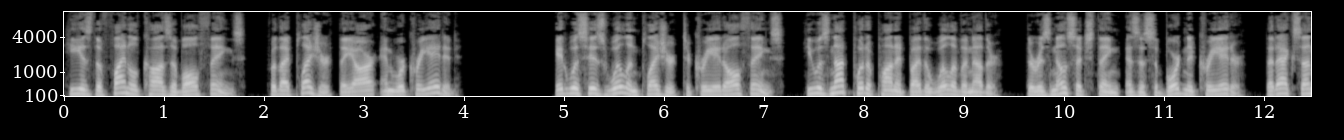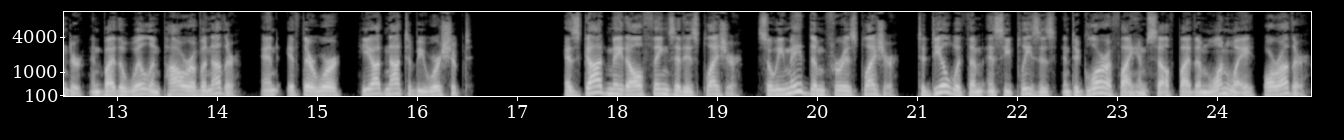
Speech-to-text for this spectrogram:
He is the final cause of all things, for thy pleasure they are and were created. It was his will and pleasure to create all things, he was not put upon it by the will of another, there is no such thing as a subordinate creator, that acts under and by the will and power of another, and, if there were, he ought not to be worshipped. As God made all things at his pleasure, so he made them for his pleasure, to deal with them as he pleases and to glorify himself by them one way or other.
